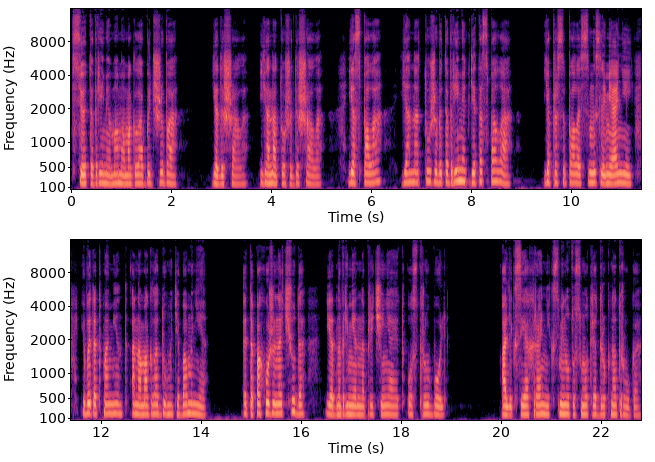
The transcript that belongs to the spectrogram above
Все это время мама могла быть жива. Я дышала, и она тоже дышала. Я спала, и она тоже в это время где-то спала. Я просыпалась с мыслями о ней, и в этот момент она могла думать обо мне. Это похоже на чудо и одновременно причиняет острую боль. Алекс и охранник с минуту смотрят друг на друга.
